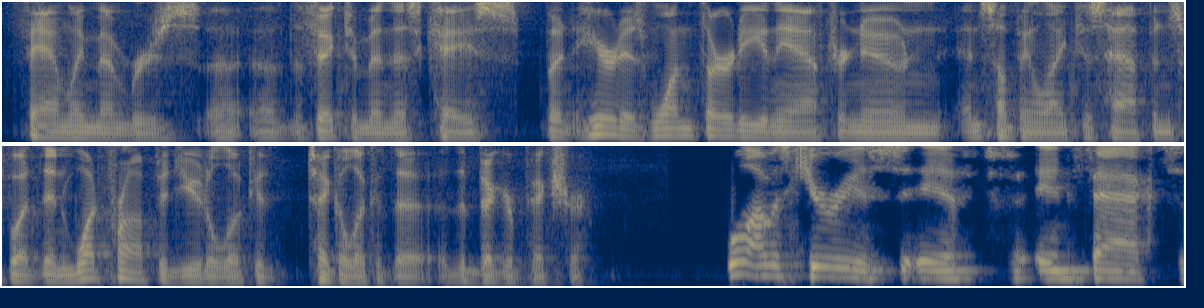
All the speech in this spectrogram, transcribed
family members uh, of the victim in this case. But here it is, 1.30 in the afternoon, and something like this happens. What then? What prompted you to look at take a look at the the bigger picture? Well, I was curious if, in fact,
